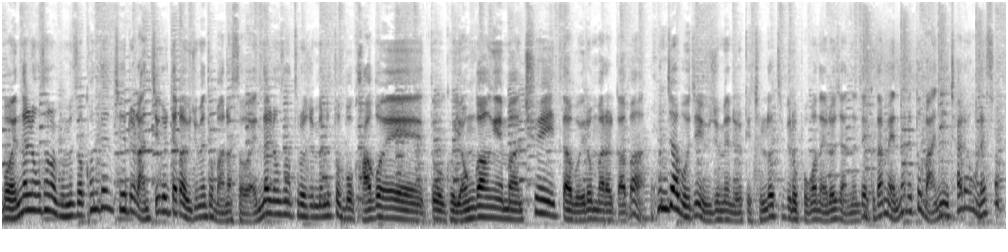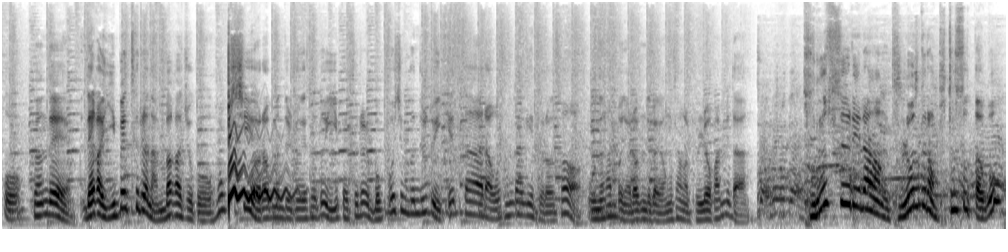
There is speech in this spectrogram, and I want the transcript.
뭐 옛날 영상을 보면서 컨텐츠를 안 찍을 때가 요즘엔 더 많았어. 옛날 영상 틀어주면 또 뭐 과거에 또 그 영광에만 취해 있다 뭐 이런 말 할까봐 혼자 보지 요즘에는 이렇게 질러 TV로 보거나 이러지 않는데 그 다음에 옛날에 또 많이 촬영을 했었고 그런데 내가 이 배틀은 안 봐가지고 혹시 여러분들 중에서도 이 배틀을 못 보신 분들도 있겠다라고 생각이 들어서 오늘 한번 여러분들과 영상을 보려고 합니다. 브루스리랑 블론드랑 붙었었다고?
